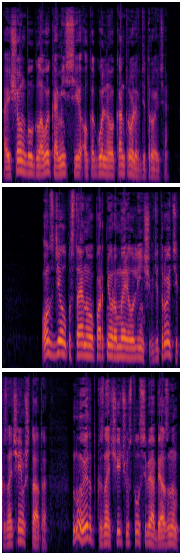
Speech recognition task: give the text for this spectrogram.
а еще он был главой комиссии алкогольного контроля в Детройте. Он сделал постоянного партнера Мэрил Линч в Детройте казначеем штата. Ну, этот казначей чувствовал себя обязанным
